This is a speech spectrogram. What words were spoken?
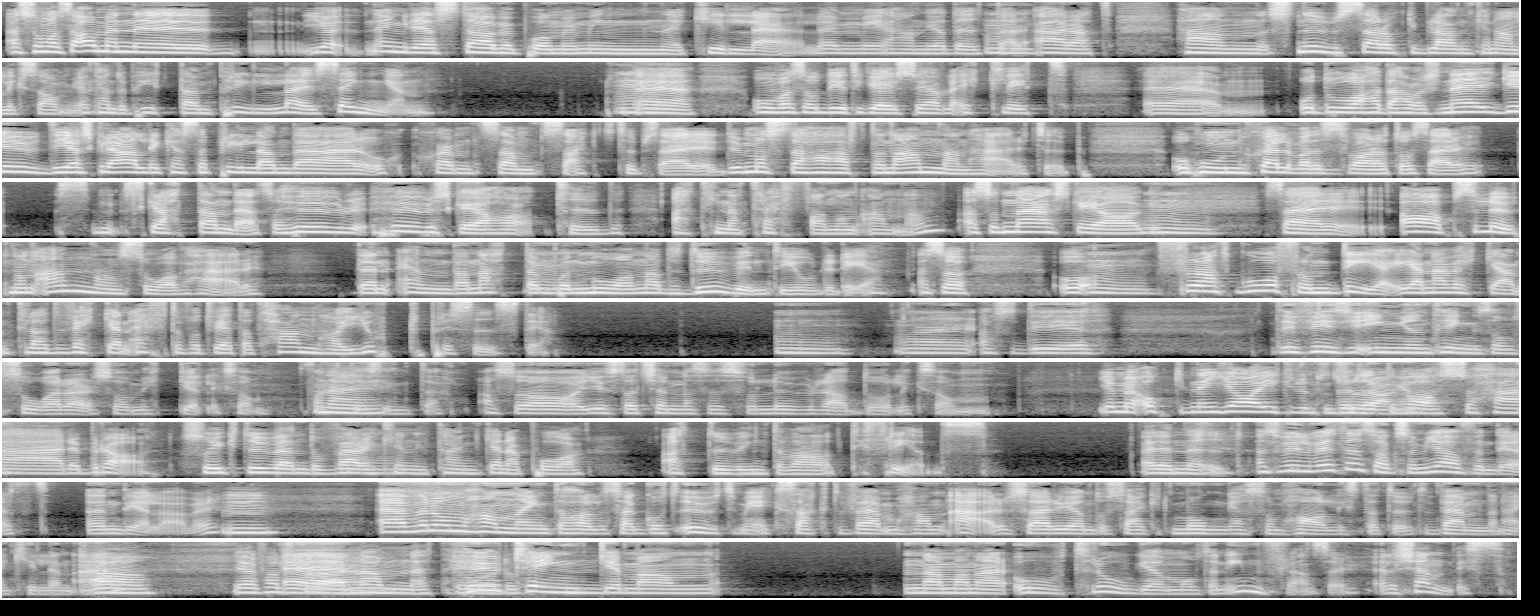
alltså hon var så, ah, men, eh, jag, en grej jag stör mig på med min kille, eller med han jag dejtar, är att han snusar och ibland kan han liksom, jag kan typ hitta en prilla i sängen. Eh, och hon var så, det tycker jag är så jävla äckligt. Ehm, och då hade han varit så, nej gud jag skulle aldrig kasta prillan där och skämtsamt sagt typ så här, du måste ha haft någon annan här typ. Och hon själv hade svarat då så här skrattande, alltså hur, hur ska jag ha tid att hinna träffa någon annan? Alltså när ska jag, så här, ja absolut någon annan sov här den enda natten på en månad du inte gjorde det. Alltså, och Från att gå från det ena veckan till att veckan efter fått veta att han har gjort precis det. Nej, alltså det, det finns ju ingenting som sårar så mycket liksom. Faktiskt Nej. inte. Alltså just att känna sig så lurad och liksom. Ja, men och när jag gick runt och trodde att det var så här bra så gick du ändå verkligen i tankarna på att du inte var tillfreds. Eller nöjd. Alltså vill du veta en sak som jag har funderat en del över? Även om Hanna inte har så gått ut med exakt vem han är så är det ju ändå säkert många som har listat ut vem den här killen är. Ja, I alla fall Eh, förnamnet. då- hur då- tänker man när man är otrogen mot en influencer eller kändis?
